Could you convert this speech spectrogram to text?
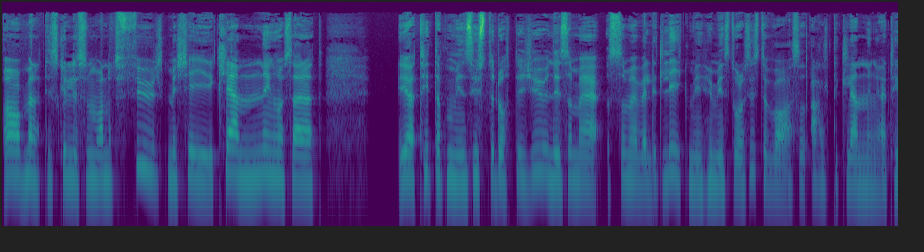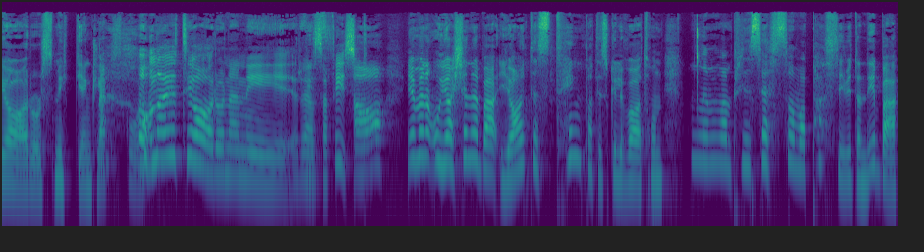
ja, men att det skulle liksom vara något fult med tjejer i klänning och så här att jag tittar på min systerdotter Juni som är, som är väldigt lik min, hur min stora syster var. Alltså alltid klänningar, tiaror, smycken, klackskor. Hon har ju tiaror när ni rensar fisk. Ja, jag menar, och jag känner bara, jag har inte ens tänkt på att det skulle vara att hon var en prinsessa och var passiv, utan det är bara,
